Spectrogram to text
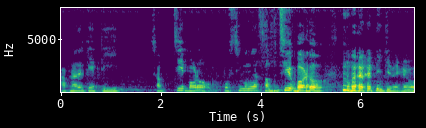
আপনাদেরকে একটি সবচেয়ে বড়, পশ্চিমবাংলার সবচেয়ে বড় মহারানীকে দেখাবো?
